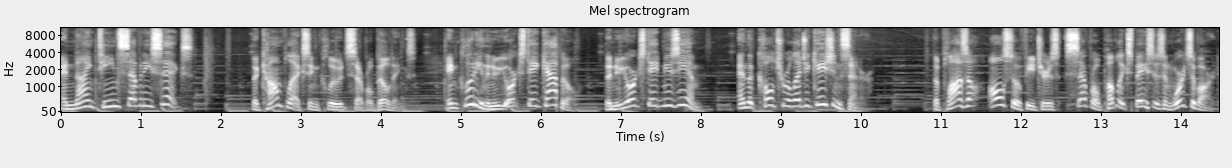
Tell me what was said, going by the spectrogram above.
and 1976. The complex includes several buildings, including the New York State Capitol, the New York State Museum, and the Cultural Education Center. The plaza also features several public spaces and works of art,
